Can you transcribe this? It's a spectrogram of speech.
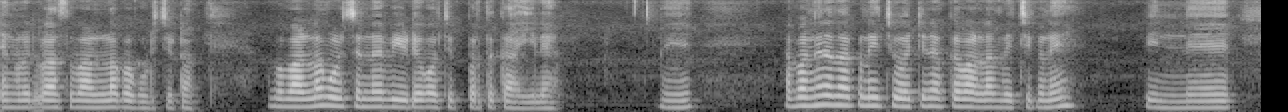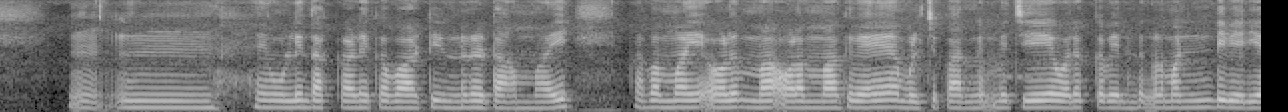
ഞങ്ങളൊരു ഗ്ലാസ് വെള്ളമൊക്കെ കുടിച്ചിട്ടോ. അപ്പോൾ വെള്ളം കുടിച്ചിട്ടുണ്ടെങ്കിൽ വീഡിയോ കുറച്ച് ഇപ്പുറത്ത് കായില്ലേ ഏ അപ്പോൾ അങ്ങനെ ഇതാക്കണേ. ചോറ്റിനൊക്കെ വെള്ളം വെച്ചിക്കണേ. പിന്നെ ഉള്ളിയും തക്കാളിയൊക്കെ വാട്ടിയിട്ടുണ്ട് കേട്ടോ അമ്മായി. അപ്പം അമ്മായി ഓളമ്മ ഓളമ്മക്ക് വേഗം വിളിച്ച് പറഞ്ഞു ഉമ്മച്ചിയെ ഓലൊക്കെ വരുന്നുണ്ട് നിങ്ങൾ മണ്ടി വരിക.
